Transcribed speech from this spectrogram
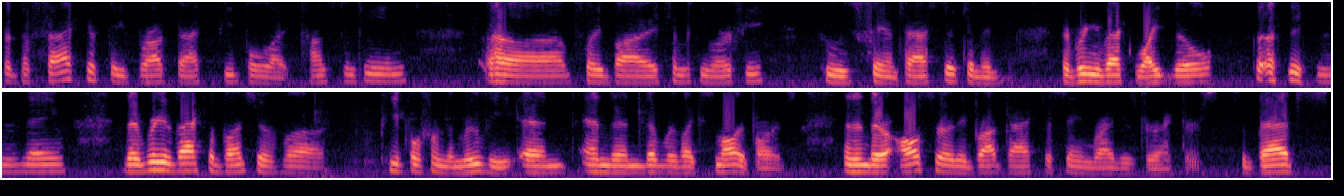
but the fact that they brought back people like Constantine, uh, played by Timothy Murphy, who's fantastic, and they they're bringing back White Bill, is his name. They're bringing back a bunch of. Uh, people from the movie, and and then there were like smaller parts, and then they're also they brought back the same writers directors. So that's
